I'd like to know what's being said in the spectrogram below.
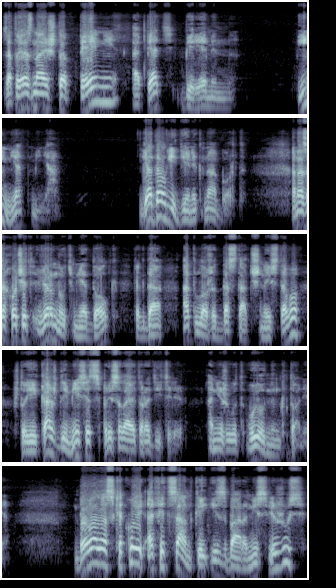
Зато я знаю, что Пенни опять беременна. И нет меня. Я дал ей денег на аборт. Она захочет вернуть мне долг, когда отложит достаточно из того, что ей каждый месяц присылают родители. Они живут в Уилмингтоне. Бывало, с какой официанткой из бара не свяжусь,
